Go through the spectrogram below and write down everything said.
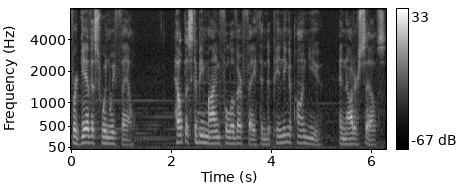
Forgive us when we fail. Help us to be mindful of our faith and depending upon you and not ourselves.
